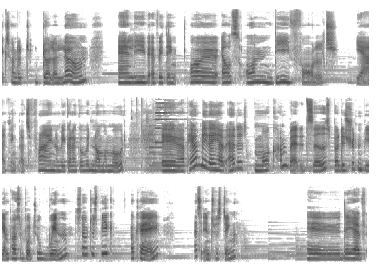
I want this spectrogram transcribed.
$600 loan and leave everything else on default. Yeah, I think that's fine. And we're gonna go with normal mode. Uh, apparently they have added more combat, it says, but it shouldn't be impossible to win, so to speak. Okay, that's interesting. Uh, they have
